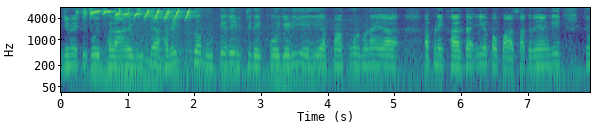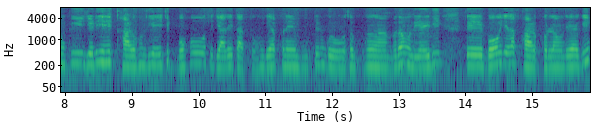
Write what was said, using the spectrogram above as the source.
ਜਿਵੇਂ ਕਿ ਕੋਈ ਫਲਾਂ ਵਾਲੇ ਬੂਟੇ ਹਰ ਇੱਕ ਬੂਟੇ ਦੇ ਵਿੱਚ ਦੇਖੋ, ਜਿਹੜੀ ਇਹ ਆਪਾਂ ਘੋਲ ਬਣਾਇਆ ਆਪਣੇ ਖਲ ਦਾ ਇਹ ਆਪਾਂ ਪਾ ਸਕਦੇ ਹਾਂਗੇ, ਕਿਉਂਕਿ ਜਿਹੜੀ ਇਹ ਖਲ ਹੁੰਦੀ ਹੈ, ਇਹ 'ਚ ਬਹੁਤ ਜ਼ਿਆਦਾ ਤੱਤ ਹੁੰਦੇ ਆ, ਆਪਣੇ ਬੂਟੇ ਨੂੰ ਗਰੋਥ ਵਧਾਉਂਦੇ ਆ ਇਹਦੀ ਤੇ ਬਹੁਤ ਜ਼ਿਆਦਾ ਫਲ ਫੁੱਲ ਆਉਂਦੇ ਹੈਗੇ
